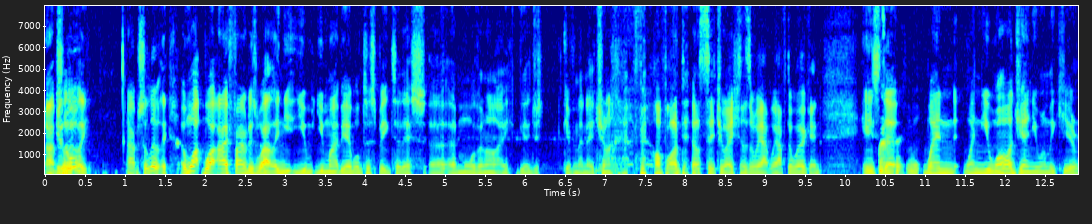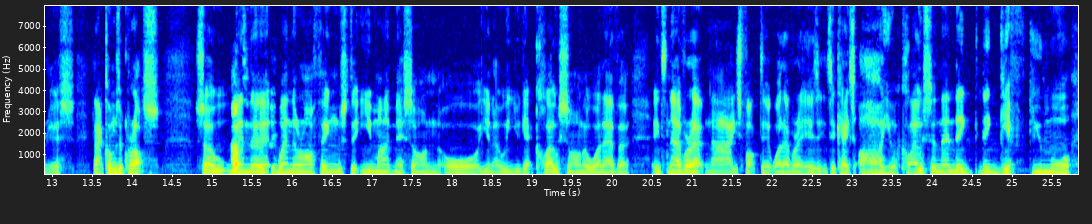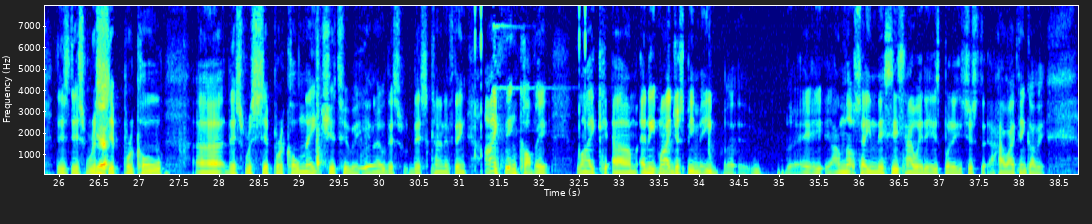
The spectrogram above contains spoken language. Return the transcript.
Absolutely. Absolutely. And what, what I found as well, and you, you, you might be able to speak to this uh, uh, more than I, yeah, just given the nature of our deal situations that we have, we have to work in, is that when when you are genuinely curious, that comes across. So when there when there are things that you might miss on, or you know you get close on, or whatever, it's never a nah he's fucked it, whatever it is. It's a case oh you were close, and then they they gift you more. There's this reciprocal, uh, this reciprocal nature to it. You know this this kind of thing. I think of it like, um, and it might just be me. But I- I'm not saying this is how it is, but it's just how I think of it.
